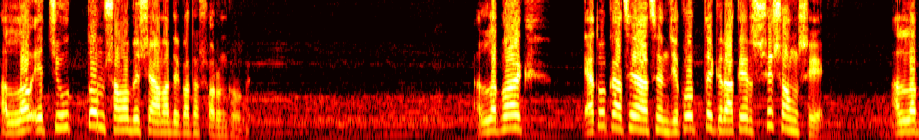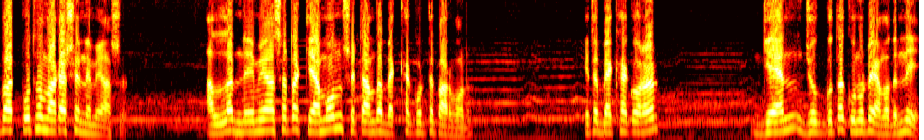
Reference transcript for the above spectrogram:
আল্লাহ এর চেয়ে উত্তম সমাবেশে আমাদের কথা স্মরণ করবে আল্লাহ পাক এত কাছে আছেন যে প্রত্যেক রাতের শেষ অংশে আল্লাহ পাক প্রথম আকাশে নেমে আসে আল্লাহর নেমে আসাটা কেমন সেটা আমরা ব্যাখ্যা করতে পারব না। এটা ব্যাখ্যা করার জ্ঞান, যোগ্যতা কোনোটাই আমাদের নেই।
